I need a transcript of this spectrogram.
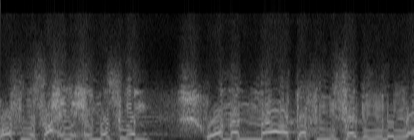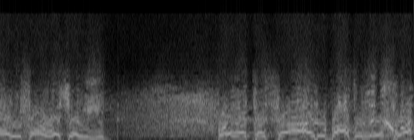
وفي صحيح مسلم ومن مات في سبيل الله فهو شهيد. ويتساءل بعض الإخوة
